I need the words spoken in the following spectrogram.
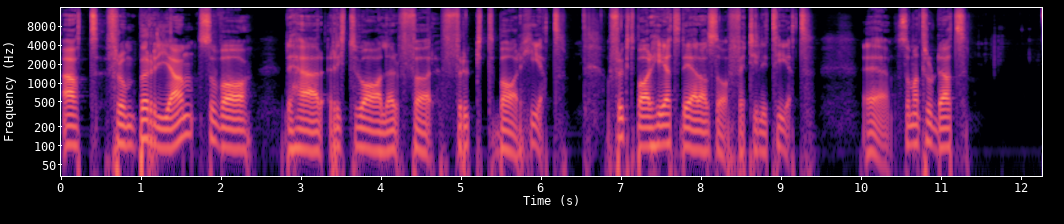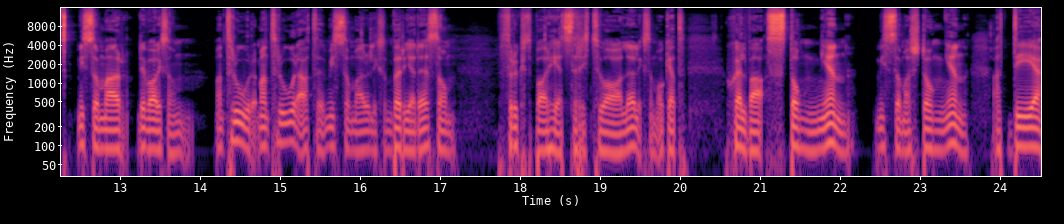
att från början så var det här ritualer för fruktbarhet. Och fruktbarhet, det är alltså fertilitet. Eh, så man trodde att midsommar, det var liksom, man tror, man tror att midsommar liksom började som fruktbarhetsritualer liksom, och att själva stången, midsommarstången, att det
